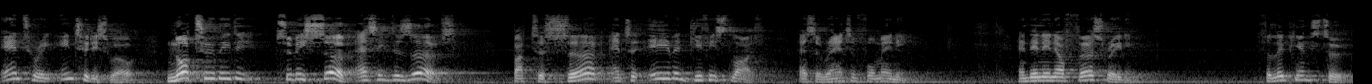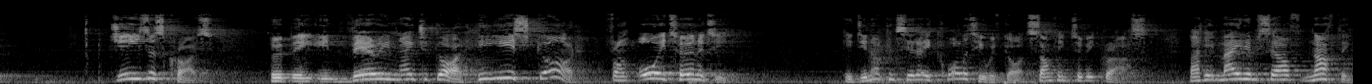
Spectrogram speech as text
entering into this world not to be, to be served as he deserves, but to serve and to even give his life as a ransom for many. And then in our first reading, Philippians 2, Jesus Christ who being in very nature God, he is God from all eternity. He did not consider equality with God something to be grasped, but he made himself nothing,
